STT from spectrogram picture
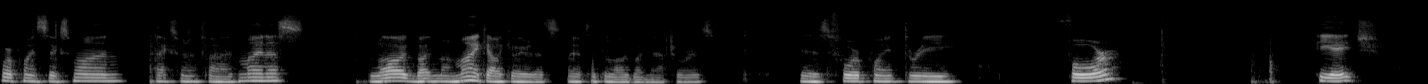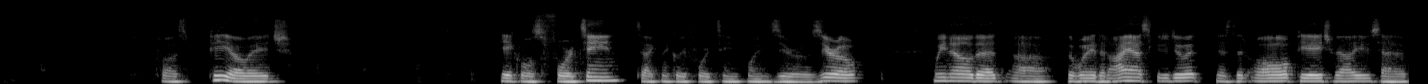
4.61 exponent 5 minus log button on my calculator. That's I have to hit the log button afterwards. Is 4.34 pH plus POH equals 14, technically 14.00. We know that uh, the way that I ask you to do it is that all pH values have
